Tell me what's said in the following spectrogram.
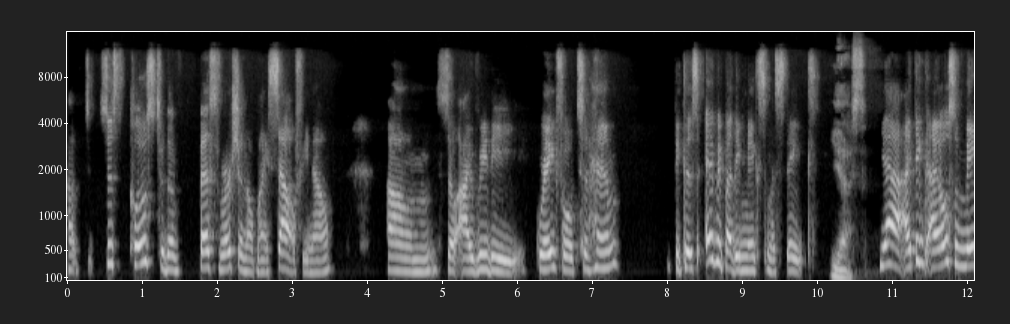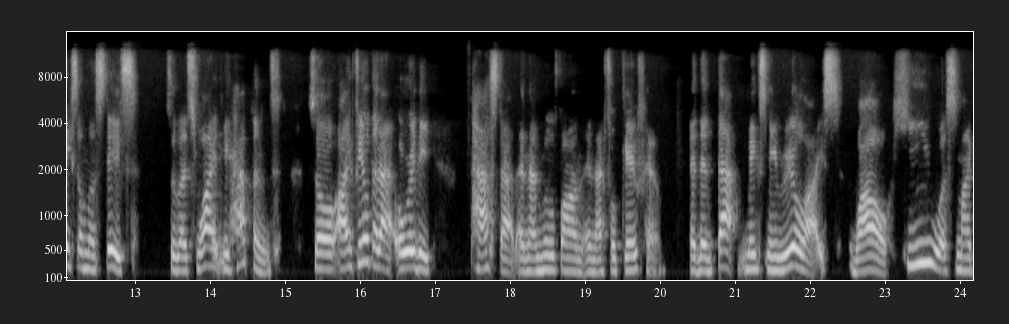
uh, just close to the best version of myself you know um, so i really grateful to him because everybody makes mistakes yes. Yeah i think i also made some mistakes. So that's why it happened. So i feel that i already passed that and i move on and i forgave him. And then that makes me realize wow he was my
